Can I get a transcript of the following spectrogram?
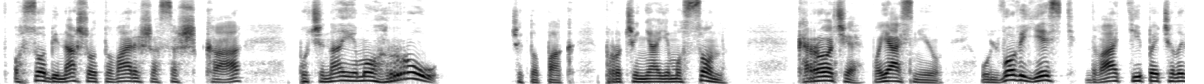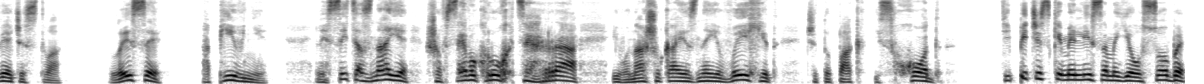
в особі нашого товариша Сашка починаємо гру. Чи то пак прочиняємо сон. Короче, пояснюю, у Львові єсть два типи чоловічества лиси та півні. Лисиця знає, що все вокруг це гра, і вона шукає з неї вихід, чи то пак ісход. Типічними лісами є особи,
